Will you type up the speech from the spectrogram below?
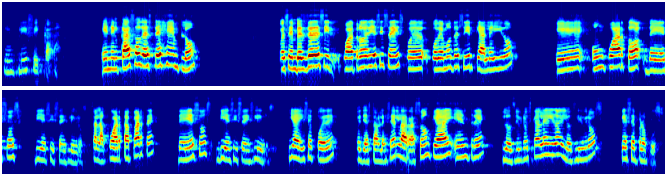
simplificada. En el caso de este ejemplo, pues en vez de decir 4 de 16, podemos decir que ha leído eh, un cuarto de esos 16 libros, o sea, la cuarta parte de esos 16 libros. Y ahí se puede pues ya establecer la razón que hay entre los libros que ha leído y los libros que se propuso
